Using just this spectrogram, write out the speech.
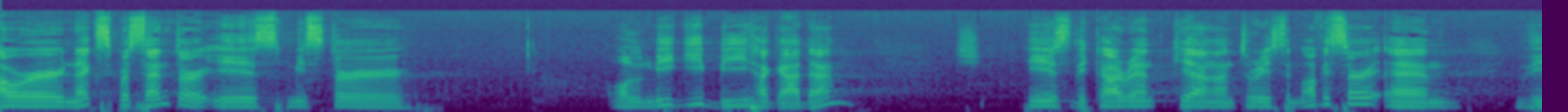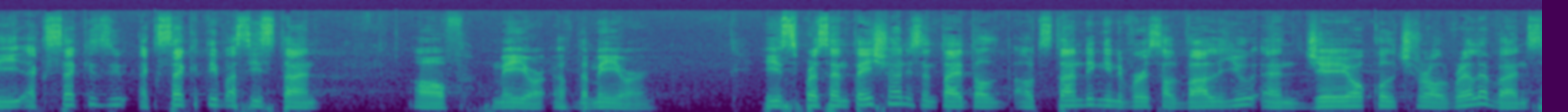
Our next presenter is Mr. Olmigi B. Hagada. He is the current Kiangan Tourism Officer and the executive, executive assistant of, mayor, of the mayor. His presentation is entitled Outstanding Universal Value and Geocultural Relevance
